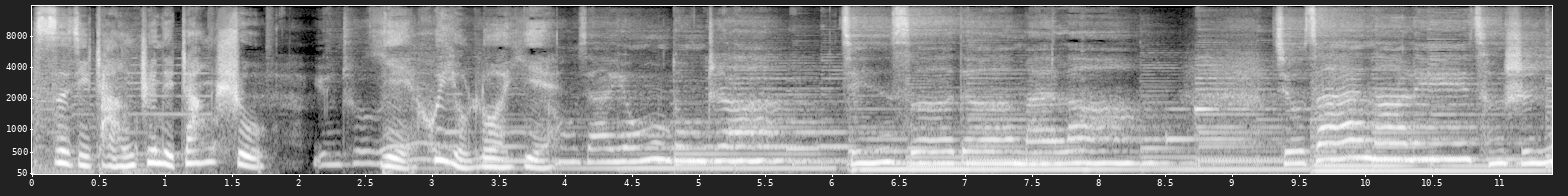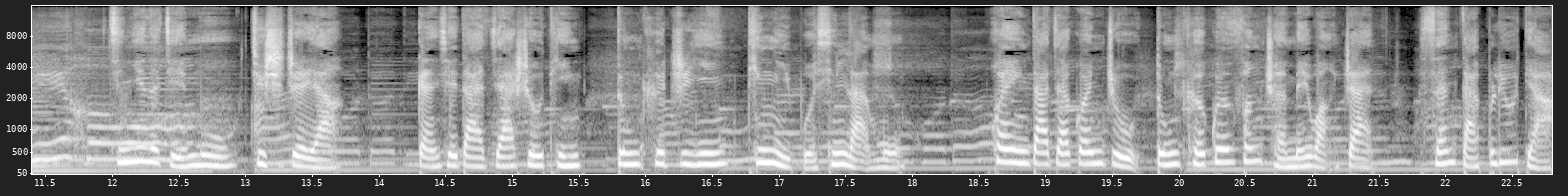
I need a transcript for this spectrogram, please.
四季常春的樟树也会有落叶。就在那里，曾是你今天的节目就是这样，感谢大家收听东科之音听你博新栏目，欢迎大家关注东科官方传媒网站三 w 点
